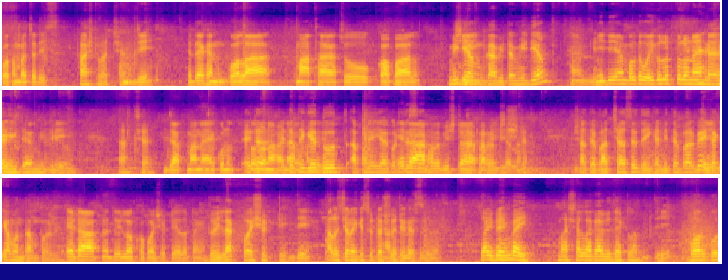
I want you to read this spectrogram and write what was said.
প্রথম বাচ্চা দিছে। ফার্স্ট বাচ্চা। জি। দেখেন গলা মাথা চোখ কপাল। মিডিয়াম। গাবিটা মিডিয়াম? হ্যাঁ মিডিয়াম বলতে ওইগুলোর তুলনায় আর হ্যাঁ কি। এইটা মিডিয়াম। আচ্ছা। জাত মানে কোনো তুলনা হয় না এটা থেকে দুধ আপনি ইয়া করতেছেন? এটা আঠারো বিশটা পাবে 18 ইনশাল্লাহ। 20 টা। সাথে বাচ্চা আছে দেখে নিতে পারবে এটা কেমন দাম পড়বে? এটা আপনার দুই লক্ষ পঁয়ষট্টি হাজার টাকা। দুই লাখ পঁয়ষট্টি। জি। আলোচনায় কিছুটা সুযোগ আছে। তো ইব্রাহিম ভাই মার্শাল্লাহ গাবি দেখলাম। জি। ভরপুর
